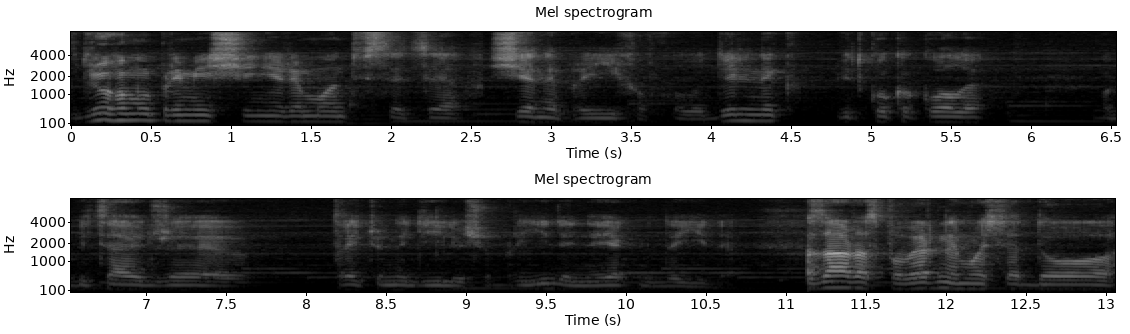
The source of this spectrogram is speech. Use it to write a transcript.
в другому приміщенні ремонт. Все це ще не приїхав холодильник від Кока-Коли. Обіцяють вже третю неділю, що приїде і ніяк не доїде. А зараз повернемося до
